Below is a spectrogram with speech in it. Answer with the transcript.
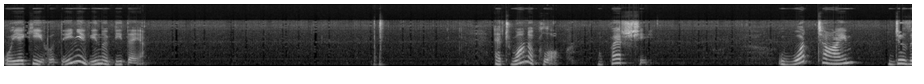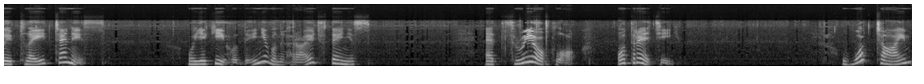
У якій годині він обідає? At 1 o'clock. О першій. What time do they play tennis? У якій годині вони грають в теніс? At 3 o'clock. О третій. What time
